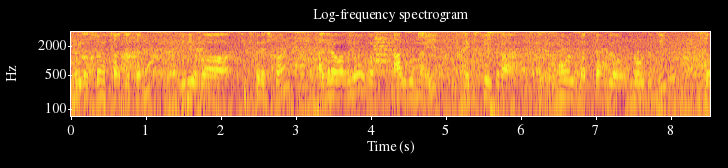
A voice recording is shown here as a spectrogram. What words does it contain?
మేము రెస్టారెంట్ స్టార్ట్ చేశాము. ఇది ఒక సిక్స్త్ రెస్టారెంట్ హైదరాబాద్లో ఒక నాలుగు ఉన్నాయి. నెక్స్ట్ ఇక్కడ ఒంగోలు బస్ స్టాండ్లో ఇంకొకటి ఉంది. సో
